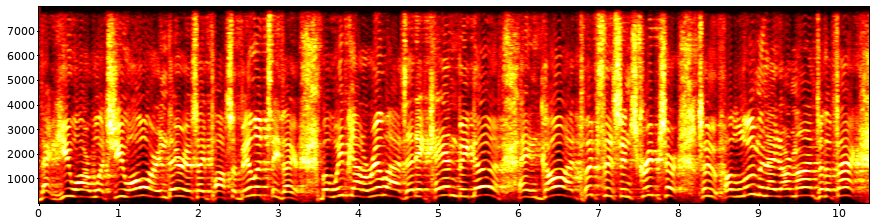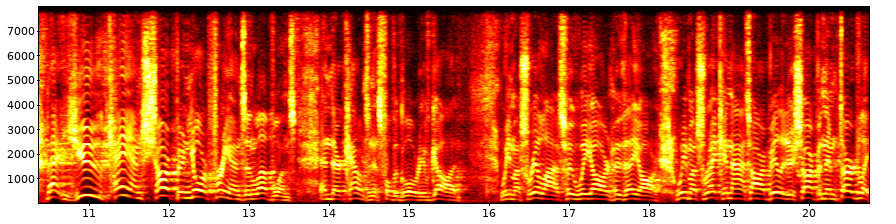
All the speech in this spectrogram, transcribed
that you are what you are and there is a possibility there, but we've got to realize that it can be done. And God puts this in Scripture to illuminate our mind to the fact that you can sharpen your friends and loved ones and their countenance for the glory of God. We must realize who we are and who they are. We must recognize our ability to sharpen them. Thirdly,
